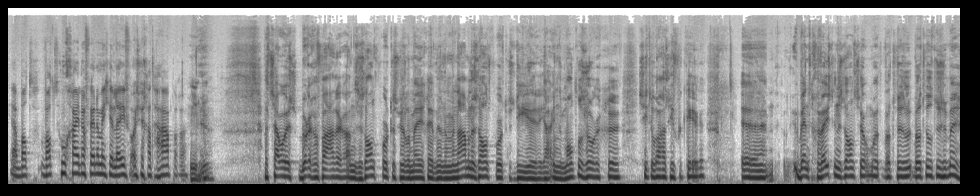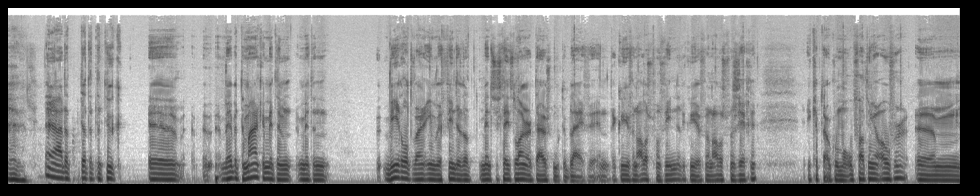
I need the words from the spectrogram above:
Ja, wat, wat, hoe ga je nou verder met je leven als je gaat haperen? Wat zou als burgervader aan de Zandvoorters willen meegeven? En met name de Zandvoorters die eh, ja, in de mantelzorgsituatie verkeren. Eh, u bent geweest in de Zandstroom. Wat, wat, wat wilt u ze meegeven? Nou ja, dat, dat het natuurlijk... eh, we hebben te maken met een, met een wereld waarin we vinden dat mensen steeds langer thuis moeten blijven. En daar kun je van alles van vinden, daar kun je van alles van zeggen. Ik heb daar ook wel mijn opvattingen over. Ehm,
